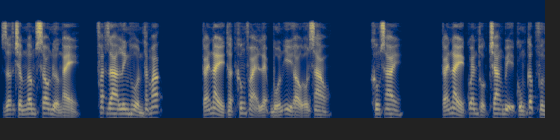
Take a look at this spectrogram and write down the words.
Dợ trầm ngâm sau nửa ngày, phát ra linh hồn thắc mắc. Cái này thật không phải lẹp bốn y ẩu sao? Không sai. Cái này quen thuộc trang bị cung cấp phương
